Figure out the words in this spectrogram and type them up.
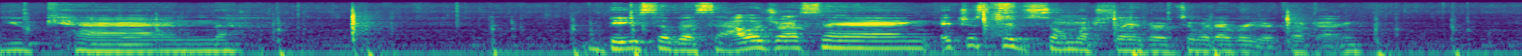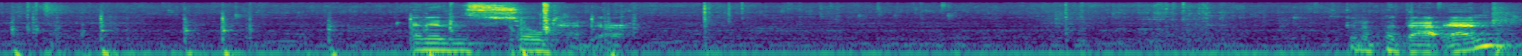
You can base of a salad dressing. It just gives so much flavor to whatever you're cooking. And it is so tender. Gonna put that in.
